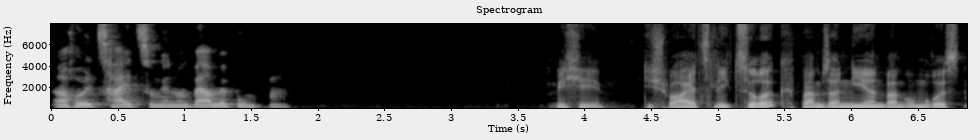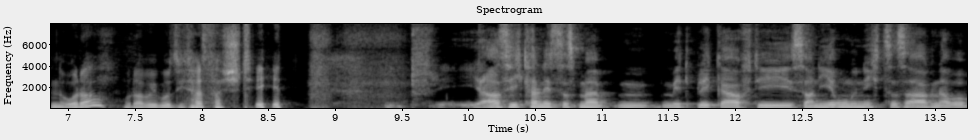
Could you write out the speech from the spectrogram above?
äh, Holzheizungen und Wärmepumpen. Michi, die Schweiz liegt zurück beim Sanieren, beim Umrüsten, oder? Oder wie muss ich das verstehen? Ja, also ich kann jetzt das mal mit Blick auf die Sanierungen nicht so sagen, aber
